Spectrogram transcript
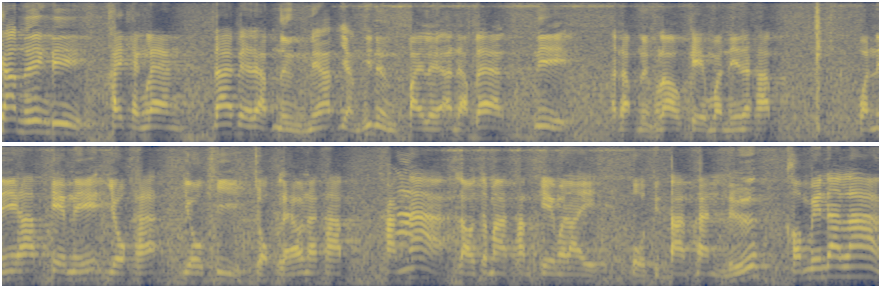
กล้ามเนื้ออย่างดี ใครแข็งแรงได้เป็นอันดับหนึ่งนะครับอย่างที่หนึ่งไปเลยอันดับแรกนี่อันดับหนึ่งของเราเกมวันนี้นะครับ วันนี้ครับเกมนี้โยคะโยคีจบแล้วนะครับ ครั้งหน้าเราจะมาทำเกมอะไรโปรดติดตามกัน หรือคอมเมนต์ด้านล่าง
